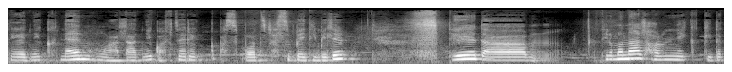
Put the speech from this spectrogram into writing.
тэгээд нэг 8 хүн алаад нэг офицерыг бас буудаж алсан байдгийн билээ. Тэгээд терминал 21 гэдэг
